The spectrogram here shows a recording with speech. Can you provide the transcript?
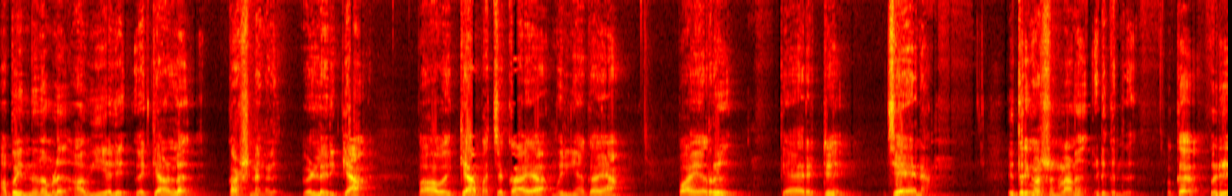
അപ്പോൾ ഇന്ന് നമ്മൾ അവിയൽ വയ്ക്കാനുള്ള കഷ്ണങ്ങൾ. വെള്ളരിക്ക പാവയ്ക്ക പച്ചക്കായ മുരിങ്ങക്കായ പയറ് ക്യാരറ്റ് ചേന. ഇത്രയും കഷ്ണങ്ങളാണ് എടുക്കുന്നത്. ഒക്കെ ഒരു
